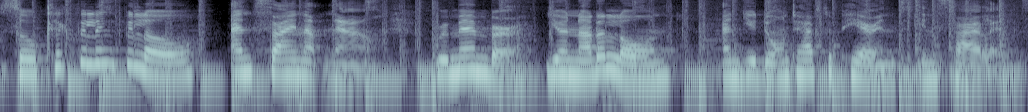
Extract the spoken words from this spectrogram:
So click the link below and sign up now. Remember, you're not alone and you don't have to parent in silence.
